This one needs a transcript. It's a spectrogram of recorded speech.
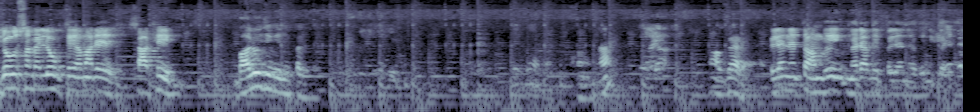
जो उस समय लोग थे हमारे साथी। बालू जी भी निकल गए। हाँ, हाँ हाँ, प्लेन है तो हम भी मेरा भी प्लेन है अभी निकल गया।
